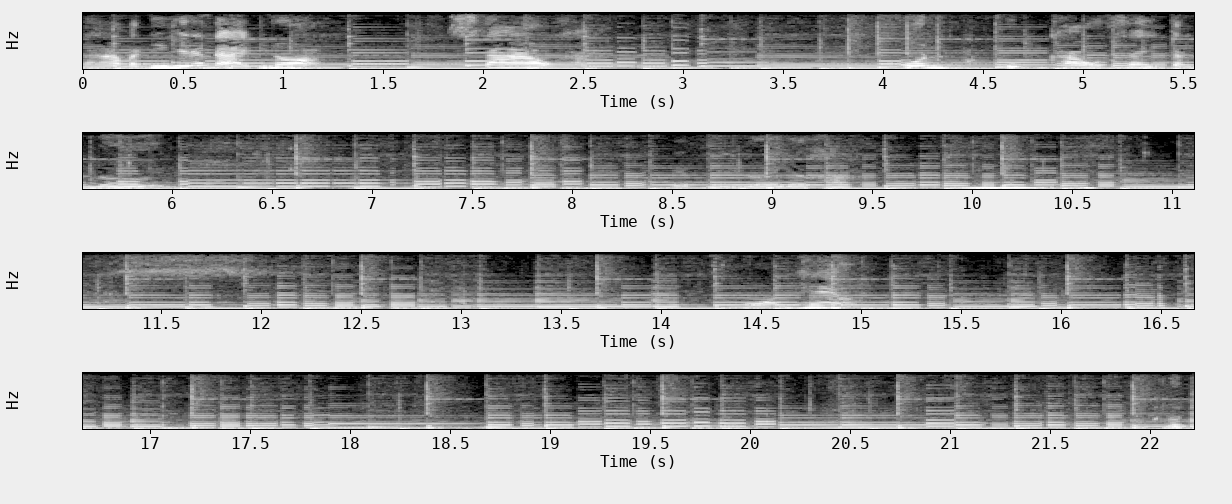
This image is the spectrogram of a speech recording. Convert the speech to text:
นะคะบัดนี้เฮ็ดได้พี่น้องซาค่ะคนคลุกเข้าใส่กันเลยแบบนี้เลยเลยค่ะหอมแห้ง รส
